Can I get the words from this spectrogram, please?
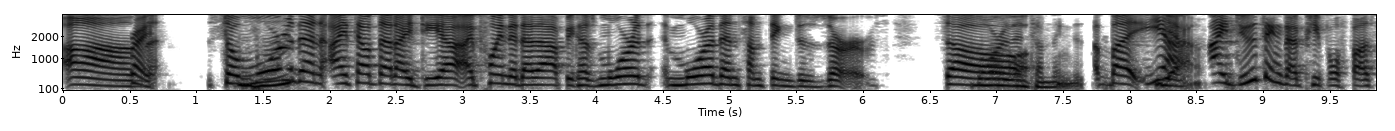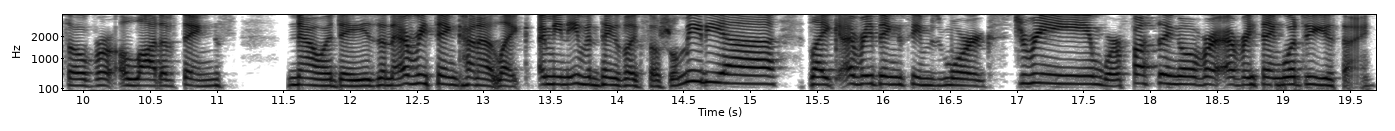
Um, Right. So more Mhm. than I thought that idea, I pointed it out because more more than something deserves. So More than something. To But yeah, Yeah. I do think that people fuss over a lot of things nowadays, and everything kind of like I mean, even things like social media, like everything seems more extreme. We're fussing over everything. What do you think?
